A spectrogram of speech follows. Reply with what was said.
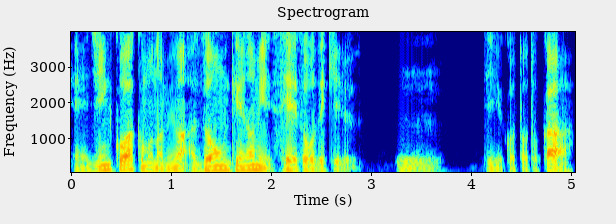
えー人工悪魔のみはゾーン系のみ製造できるうん。っていうこととか、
